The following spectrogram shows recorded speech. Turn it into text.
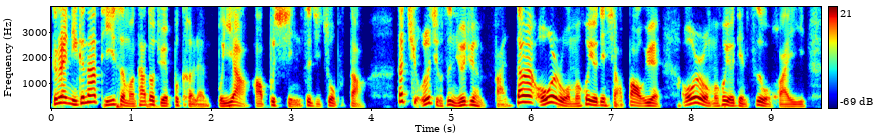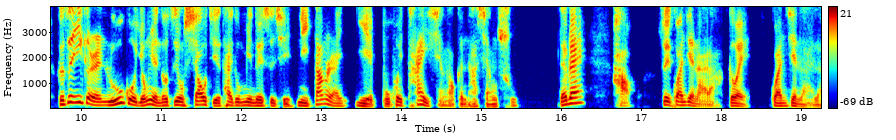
对不对？你跟他提什么，他都觉得不可能，不要，好，不行，自己做不到。那久而久之，你会觉得很烦。当然，偶尔我们会有点小抱怨，偶尔我们会有点自我怀疑。可是，一个人如果永远都是用消极的态度面对事情，你当然也不会太想要跟他相处，对不对？好，所以关键来了，各位。关键来了，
